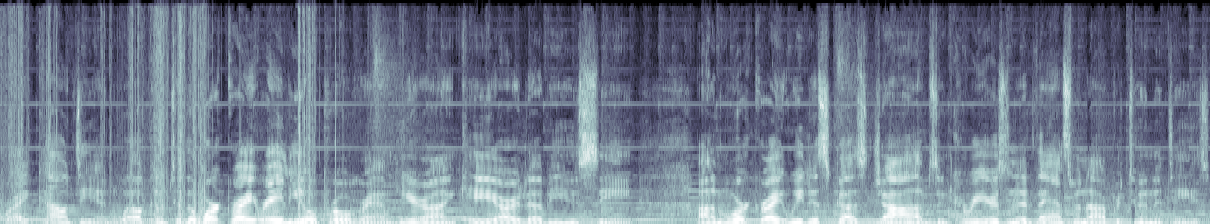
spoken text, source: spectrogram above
Wright County, and welcome to the Work Right Radio program here on KRWC. On Work Right, we discuss jobs and careers and advancement opportunities,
